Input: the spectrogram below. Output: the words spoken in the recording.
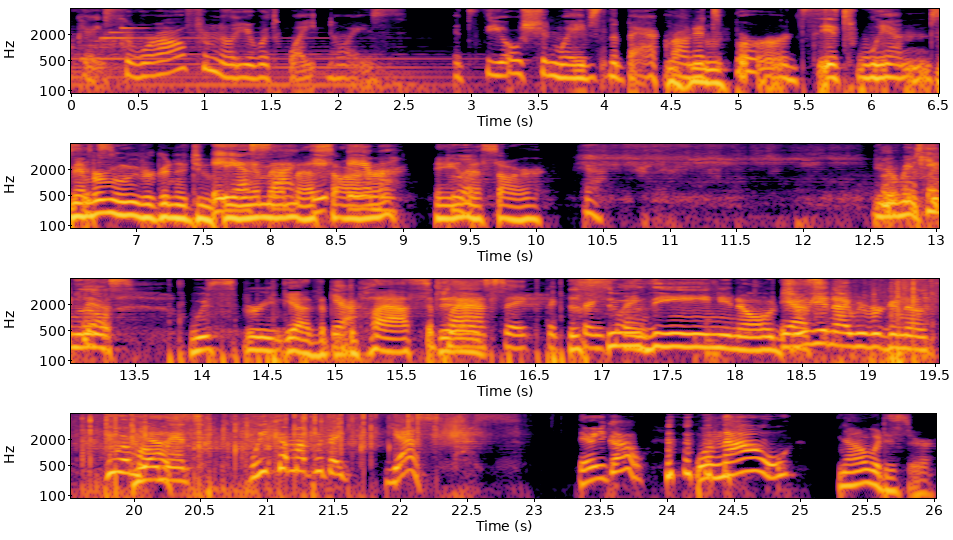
Okay, so we're all familiar with white noise. It's the ocean waves in the background. It's birds. It's winds. Remember it's- when we were going to do ASI, AMMSR? AM. AMSR. Yeah. You know, making like little this. whispering. Yeah, the, Yeah. the plastic. The plastic, the the soothing. You know, Yes. Julia and I, we were going to Do a Yes. moment. We come up with a yes. There you go. Well, now, Now, what is there?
